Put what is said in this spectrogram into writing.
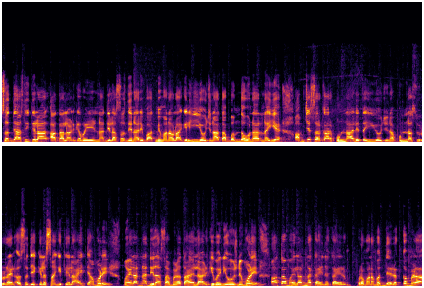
सध्या स्थितीला आता लाडक्या बहिणींना दिलासा देणारी बातमी म्हणावं लागेल ही योजना आता बंद होणार नाहीये. आमचे सरकार पुन्हा आले तर ही योजना पुन्हा सुरू राहील असं देखील सांगितलेलं आहे. त्यामुळे महिलांना दिलासा मिळत आहे लाडकी बहीण योजनेमुळे. आता महिलांना काही ना काही प्रमाणामध्ये रक्कम मिळा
